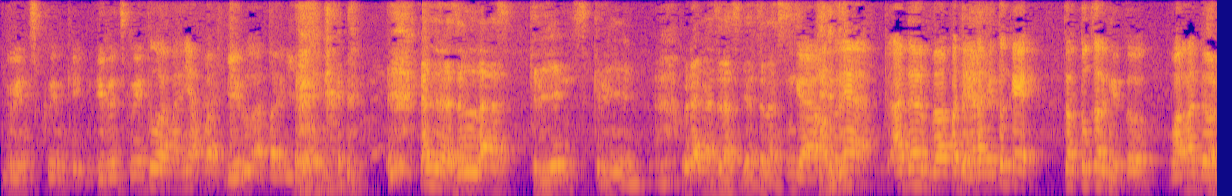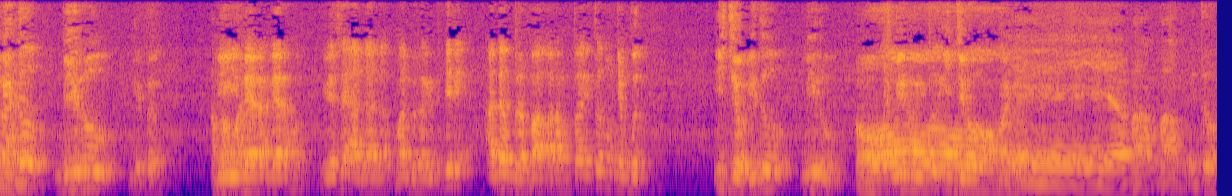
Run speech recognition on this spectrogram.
green screen kayak green screen itu warnanya apa? Biru atau hijau? kan sudah jelas green screen. Udah nggak jelas nggak jelas. Enggak, maksudnya ada beberapa daerah itu kayak tertukar gitu. Warna daun Apa ya? itu biru gitu. Apa Di daerah-daerah biasanya agak-agak Madura gitu. Jadi ada beberapa orang tua itu menyebut hijau itu biru. Oh, Biru itu hijau. Iya iya iya iya iya ya, paham paham. Itu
